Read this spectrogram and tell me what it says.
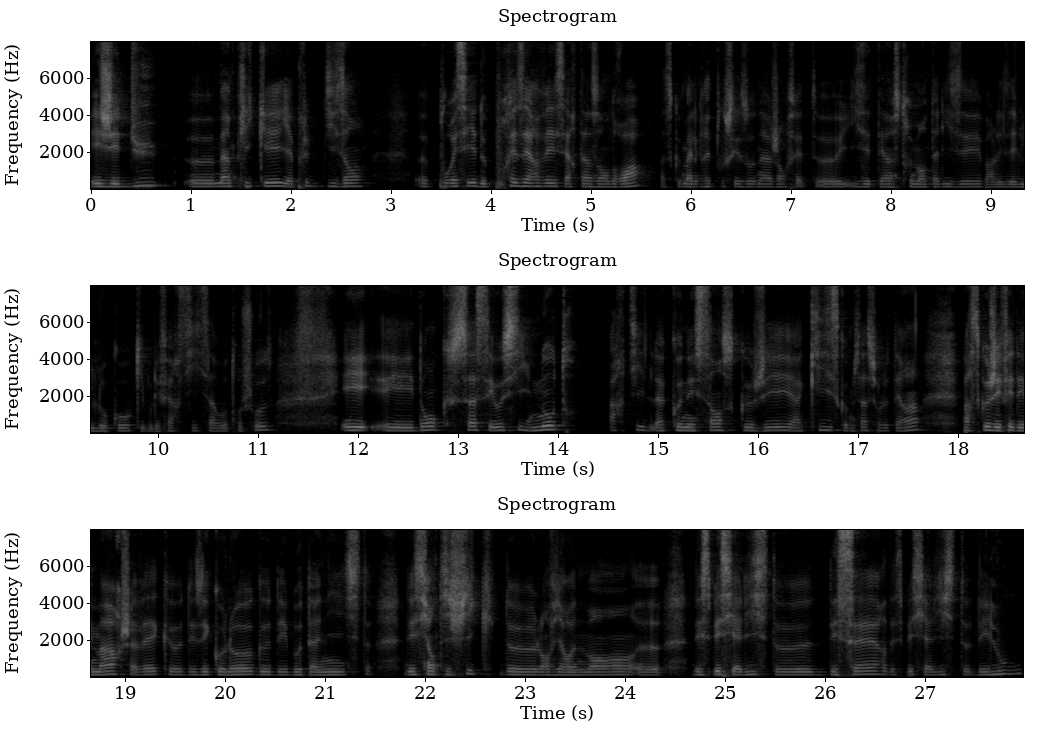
Et j'ai dû euh, m'impliquer il y a plus de dix ans euh, pour essayer de préserver certains endroits, parce que malgré tous ces zonages, en fait, euh, ils étaient instrumentalisés par les élus locaux qui voulaient faire ci, ça, autre chose. et donc ça, c'est aussi une autre partie de la connaissance que j'ai acquise comme ça sur le terrain, parce que j'ai fait des marches avec euh, des écologues, des botanistes, des scientifiques de l'environnement, euh, des spécialistes euh, des cerfs, des spécialistes des loups,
